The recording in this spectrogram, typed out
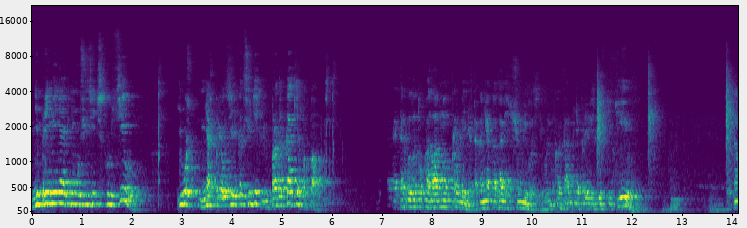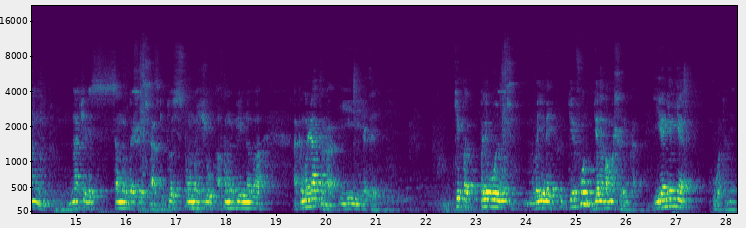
не применяя к нему физическую силу, его меня ж пригласили как свидетель. Правда, как я попал? Это было только главное управление, так они оказались еще милостивы. Но когда меня привезли в Китию, там начались самые большие сказки. То есть с помощью автомобильного аккумулятора и этой, типа полевой военный телефон, динамо-машинка. И они мне, вот они,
